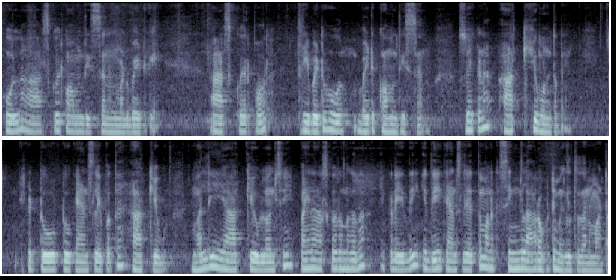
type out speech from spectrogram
హోల్లో ఆర్ స్క్వేర్ కామన్ తీస్తాను అనమాట బయటికి R square power three by two బయటకు కామన్ తీస్తాను. సో ఇక్కడ ఆర్ క్యూబ్ ఉంటుంది. ఇక్కడ టూ టూ క్యాన్సిల్ అయిపోతే ఆర్ క్యూబ్ మళ్ళీ ఈ ఆర్ క్యూబ్లోంచి పైన ఆర్ స్క్వేర్ ఉంది కదా ఇక్కడ ఇది ఇది క్యాన్సిల్ చేస్తే మనకి సింగిల్ ఆర్ ఒకటి మిగులుతుంది అనమాట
